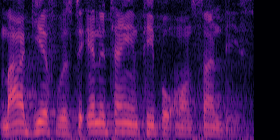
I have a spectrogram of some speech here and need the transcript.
my gift was to entertain people on Sundays.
